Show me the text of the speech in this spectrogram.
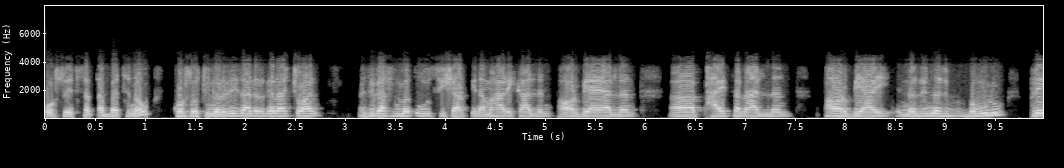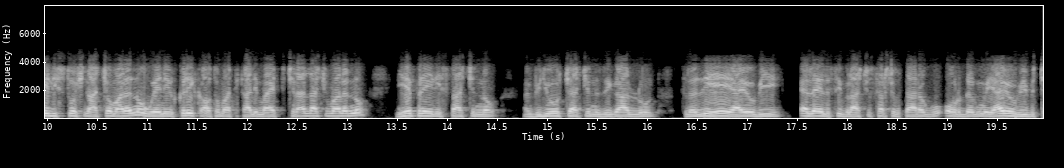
ኮርሱ የተሰጠበት ነው። ኮርሶቹን release አድርገናቸዋል እዚህ ጋር ስትመጡ ሲሻርፒን አማሃሪክ አለን Power BI አለን Python አለን Power BI እነዚህ እነዚህ በሙሉ playlist ኦች ናቸው ማለት ነው። ወይም click automatically ማየት ትችላላችሁ ማለት ነው። ይሄ playlist ኣችን ነው። ቪዲዮዎቻችን እዚህ ጋር አሉን። ስለዚህ ይሄ የአዮቢ LLC ብላችሁ search ብታደርጉ or ደግሞ የአዮቢ ብቻ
